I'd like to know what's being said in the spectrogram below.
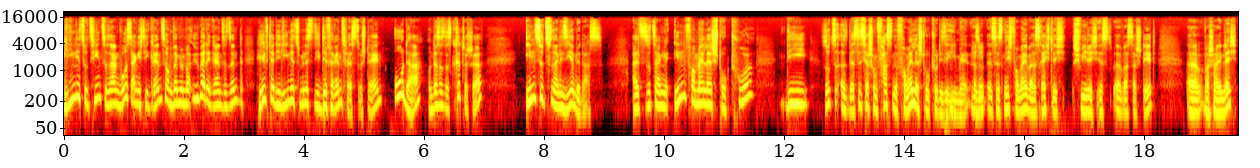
Linie zu ziehen, zu sagen, wo ist eigentlich die Grenze? Und wenn wir mal über der Grenze sind, hilft ja die Linie zumindest die Differenz festzustellen. Oder, und das ist das Kritische, institutionalisieren wir das als sozusagen eine informelle Struktur, die sozusagen, also das ist ja schon fast eine formelle Struktur, diese E-Mail. Also mhm. es ist nicht formell, weil es rechtlich schwierig ist, äh, was da steht, äh, wahrscheinlich.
